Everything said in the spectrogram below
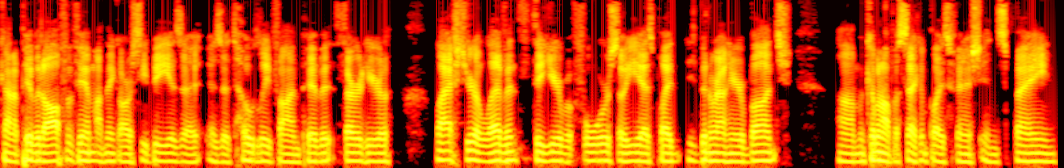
kind of pivot off of him, I think RCB is a is a totally fine pivot. Third here last year, eleventh the year before. So he has played. He's been around here a bunch, um, and coming off a second place finish in Spain.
